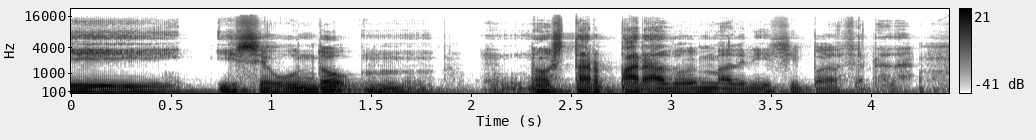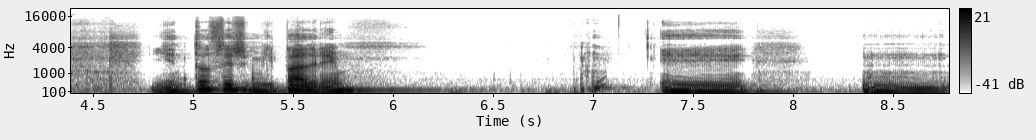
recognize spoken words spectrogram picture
y, segundo, mm, no estar parado en Madrid sin poder hacer nada. Y entonces mi padre eh, mm,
